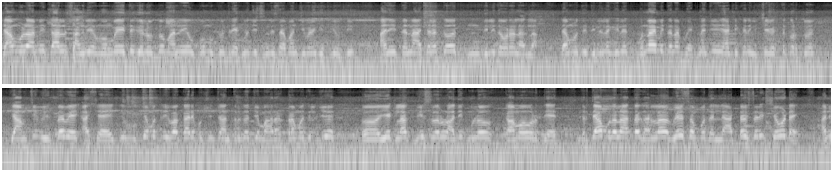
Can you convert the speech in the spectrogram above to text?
त्यामुळं आम्ही काल सांगली मुंबई येथे गेलो होतो. माननीय उपमुख्यमंत्री एकनाथजी शिंदे साहेबांची वेळ घेतली होती आणि त्यांना अचानक अ, दिल्ली दौरा लागला. त्यामुळे ते दिल्लीला गेले. पुन्हा मी त्यांना भेटण्याची या ठिकाणी इच्छा व्यक्त करतो आहे की आमची वेतव्य अशी आहे की मुख्यमंत्री युवा कार्यपक्षांच्या अंतर्गत जे महाराष्ट्रामधील जे एक लाख वीस हजारहून अधिक मुलं कामावरती आहेत तर त्या मुलाला आता घरला वेळ संपत आलेला आहे अठ्ठावीस तारीख शेवट आहे. आणि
